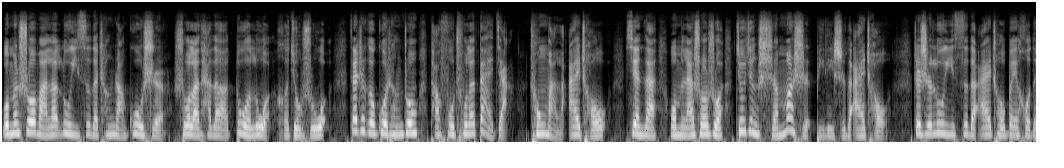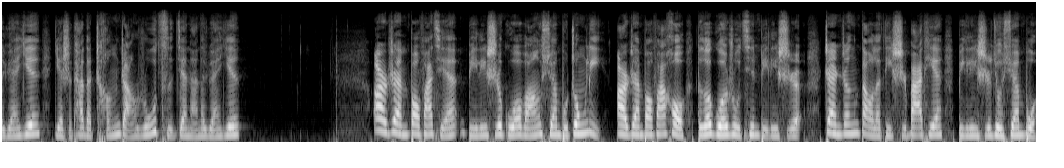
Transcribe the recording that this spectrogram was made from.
我们说完了路易斯的成长故事，说了他的堕落和救赎，在这个过程中，他付出了代价，充满了哀愁。现在，我们来说说究竟什么是比利时的哀愁？这是路易斯的哀愁背后的原因，也是他的成长如此艰难的原因。二战爆发前，比利时国王宣布中立。二战爆发后，德国入侵比利时，战争到了第十八天，比利时就宣布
